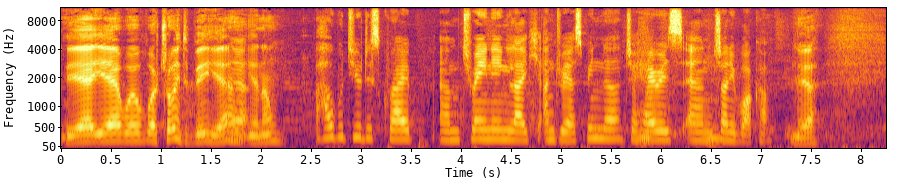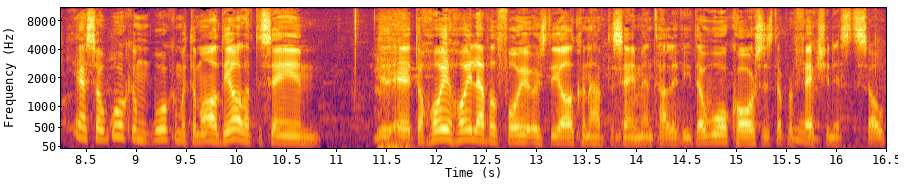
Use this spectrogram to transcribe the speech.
Yeah, yeah. Well, we're trying to be. Yeah, Yeah. you know. How would you describe um, training like Andreas Binder, Jay Harris, and Mm. Johnny Walker? Yeah, yeah. So working working with them all, they all have the same. Uh, the high high level fighters, they all kind of have the same mentality. They're workhorses. They're perfectionists. So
